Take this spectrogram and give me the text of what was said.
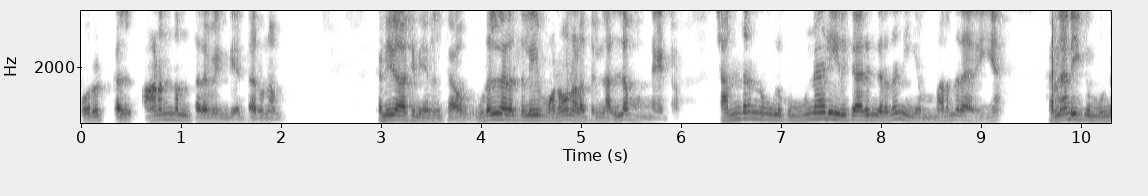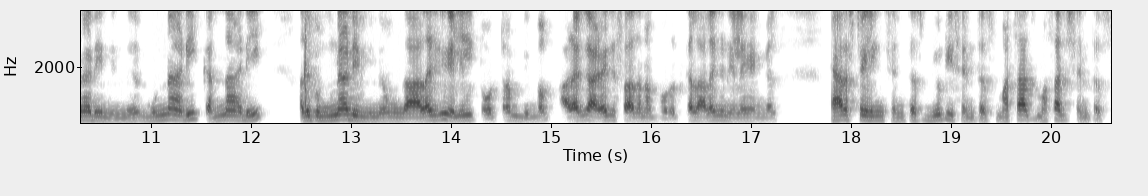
பொருட்கள் ஆனந்தம் தர வேண்டிய தருணம். கன்னிராசி நேர்களுக்காக உடல் நலத்திலையும் மனோ நலத்திலையும் நல்ல முன்னேற்றம். சந்திரன் உங்களுக்கு முன்னாடி இருக்காருங்கிறத நீங்க மறந்துடாதீங்க. கண்ணாடிக்கு முன்னாடி நின்று முன்னாடி கண்ணாடி அதுக்கு முன்னாடி நின்று உங்க அழகு எழில் தோற்றம் பிம்பம் அழகு அழகு சாதன பொருட்கள் அழகு நிலையங்கள் hair styling centres beauty centres massage massage centres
